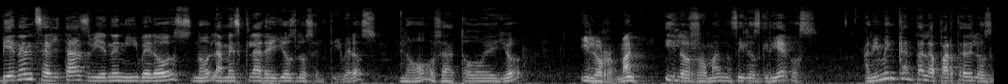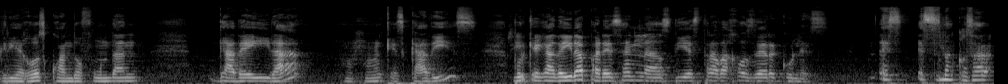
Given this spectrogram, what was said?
vienen celtas, vienen íberos, ¿no? La mezcla de ellos, los celtíberos, ¿no? O sea, todo ello. Y los romanos. Y los romanos y los griegos. A mí me encanta la parte de los griegos cuando fundan Gadeira, que es Cádiz, Sí. porque Gadeira aparece en los 10 trabajos de Hércules. Es, es una cosa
